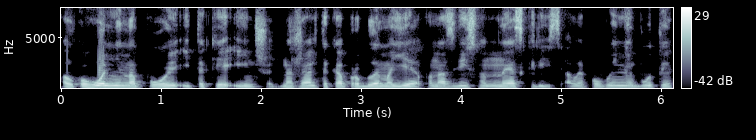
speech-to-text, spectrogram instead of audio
алкогольні напої і таке інше. На жаль, така проблема є. Вона, звісно, не скрізь, але повинні бути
